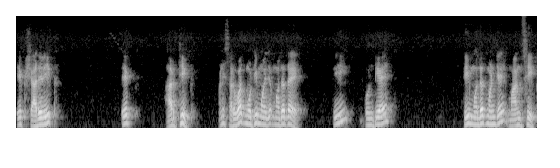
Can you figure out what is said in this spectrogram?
एक शारीरिक एक आर्थिक आणि सर्वात मोठी मज मदत आहे ती कोणती आहे? ती मदत म्हणजे मानसिक.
